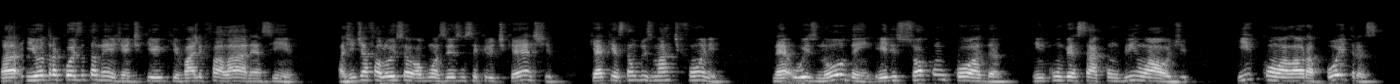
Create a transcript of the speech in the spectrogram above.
Uh, e outra coisa também, gente, que, que vale falar, né? Assim, a gente já falou isso algumas vezes no SecurityCast, que é a questão do smartphone. Né? O Snowden ele só concorda em conversar com Greenwald e com a Laura Poitras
